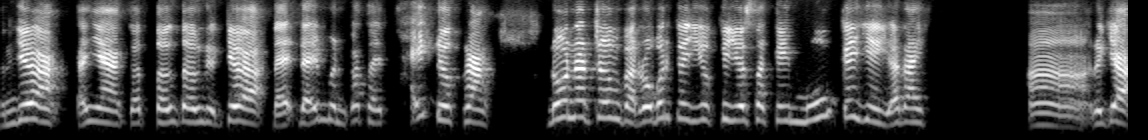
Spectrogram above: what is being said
Hình chưa à, cả nhà có tưởng tượng được chưa? Để để mình có thể thấy được rằng Donald Trump và Robert Kiyosaki muốn cái gì ở đây? À, được chưa?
